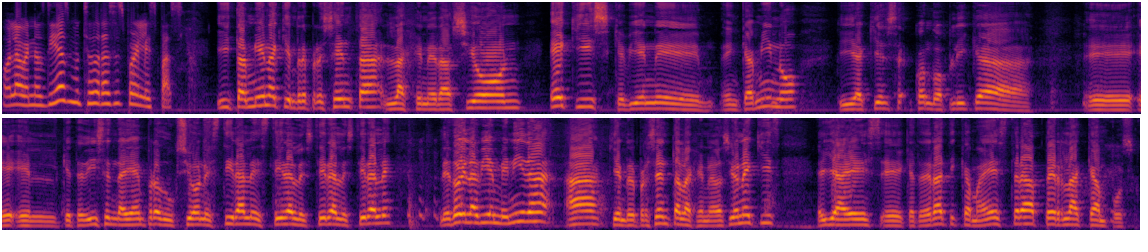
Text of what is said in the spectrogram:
Hola, buenos días. Muchas gracias por el espacio. Y también a quien representa la generación X, que viene en camino. Y aquí es cuando aplica eh, el que te dicen de allá en producción, estírale, estírale, estírale, estírale. Le doy la bienvenida a quien representa la generación X. Ella es eh, catedrática, maestra, Perla Campos.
